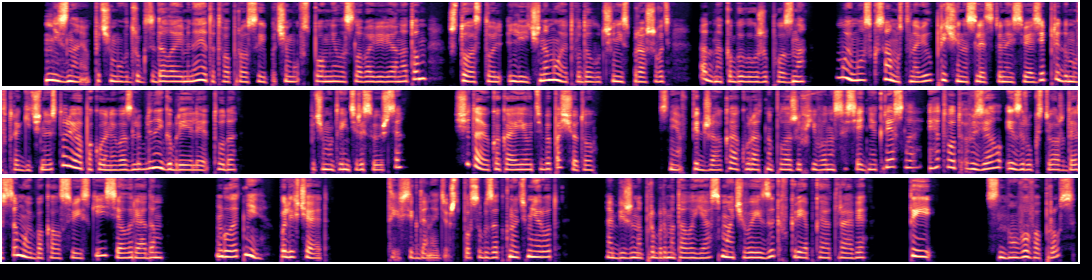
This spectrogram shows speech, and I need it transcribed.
Не знаю, почему вдруг задала именно этот вопрос и почему вспомнила слова Вивиан о том, что о столь личном у Этвуда лучше не спрашивать, однако было уже поздно. Мой мозг сам установил причинно-следственные связи, придумав трагичную историю о покойной возлюбленной Габриэле Туда. «Почему ты интересуешься?» «Считаю, какая я у тебя по счету. Сняв пиджак и аккуратно положив его на соседнее кресло, Эдвуд взял из рук стюардессы мой бокал с виски и сел рядом. «Глотни, Полегчает. «Ты всегда найдешь способ заткнуть мне рот», — обиженно пробормотала я, смачивая язык в крепкой отраве. «Ты...» Снова вопрос?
